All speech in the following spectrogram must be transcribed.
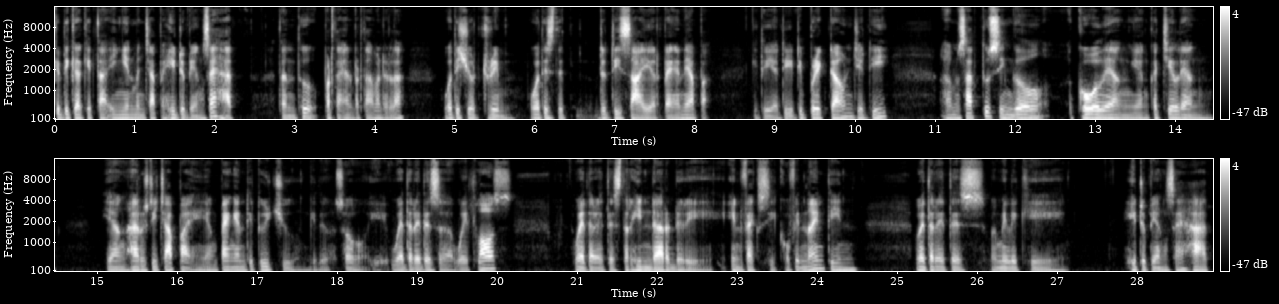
ketika kita ingin mencapai hidup yang sehat, tentu pertanyaan pertama adalah what is your dream? What is the the desire? Pengennya apa? Gitu ya, di di breakdown jadi um, satu single goal yang yang kecil yang yang harus dicapai, yang pengen dituju gitu. So whether it is a weight loss, whether it is terhindar dari infeksi COVID-19, whether it is memiliki hidup yang sehat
